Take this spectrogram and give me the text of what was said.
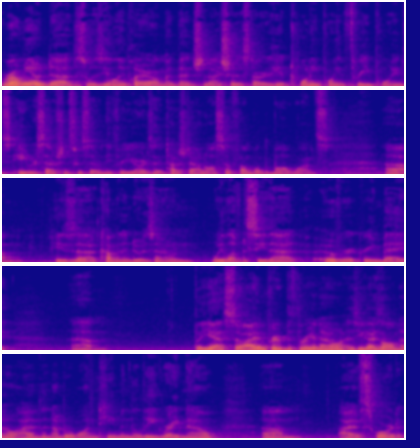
Romeo Doubs was the only player on my bench that I should have started. He had 20.3 points, eight receptions for 73 yards, and a touchdown. Also fumbled the ball once. Um, he's uh, coming into his own. We love to see that over at Green Bay. Um, but yeah, so I improved to 3 0. As you guys all know, I am the number one team in the league right now. Um, I have scored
